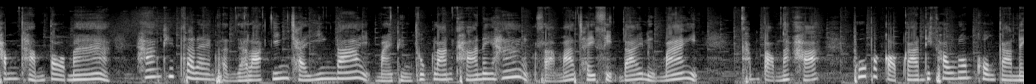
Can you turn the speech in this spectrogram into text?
คำถามต่อมา ห้างที่แสดงสัญลักษณ์ยิ่งใช้ยิ่งได้ หมายถึงทุกร้านค้าในห้างสามารถใช้สิทธิ์ได้หรือไม่คำตอบนะคะ ผู้ประกอบการที่เข้าร่วมโครงการใน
